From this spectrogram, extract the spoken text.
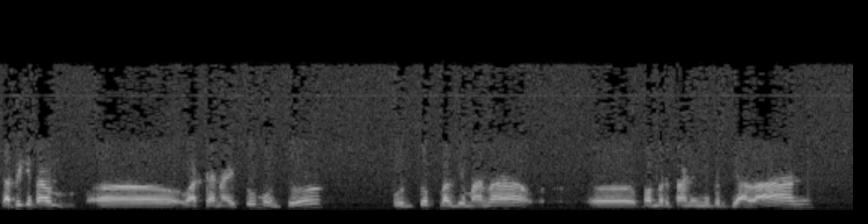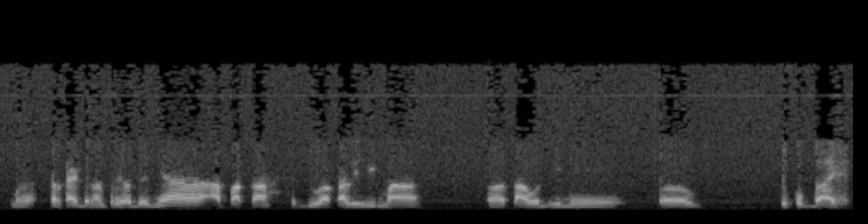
Tapi kita eh, wacana itu muncul untuk bagaimana eh, pemerintahan ini berjalan terkait dengan periodenya, apakah dua kali lima eh, tahun ini cukup baik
